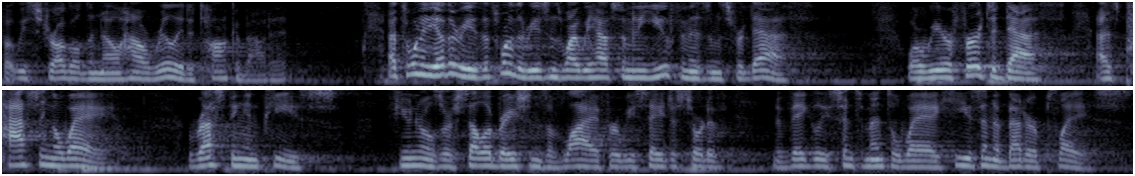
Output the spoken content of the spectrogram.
But we struggle to know how really to talk about it. That's one of the other reasons, that's one of the reasons why we have so many euphemisms for death, where we refer to death as passing away, resting in peace. Funerals are celebrations of life, or we say just sort of in a vaguely sentimental way, he's in a better place.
